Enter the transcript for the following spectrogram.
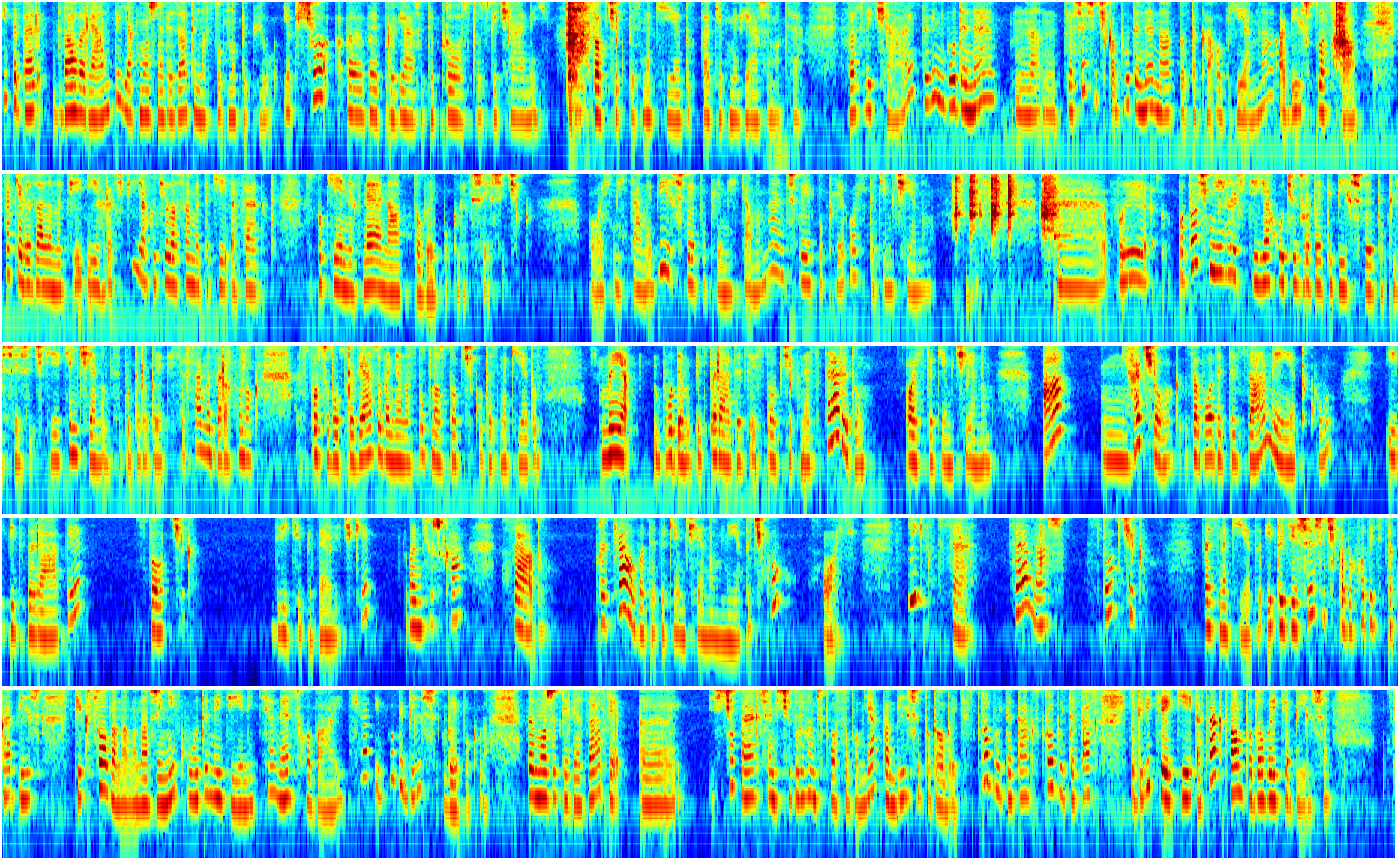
І тепер два варіанти, як можна в'язати наступну петлю. Якщо е, ви пров'яжете просто звичайний стопчик без накиду, так як ми в'яжемо це зазвичай, то він буде не ця шишечка буде не надто така об'ємна, а більш пласка. Так я в'язала на цій іграшці. Я хотіла саме такий ефект спокійних, не надто випуклих шишечок. Ось місцями більш випуклі, місцями менш випуклі. Ось таким чином. Е, в поточній іграшці я хочу зробити більш випуклі шишечки. Яким чином це буде робитися? Саме за рахунок способу пров'язування наступного стовпчику без накиду. Ми будемо підбирати цей стовпчик не спереду, ось таким чином, а гачок заводити за нитку і підбирати стопчик дві ці петелечки ланцюжка ззаду. Протягувати таким чином ниточку. Ось. І все. Це наш стовпчик без накиду. І тоді шишечка виходить така більш фіксована, вона вже нікуди не дінеться, не сховається і буде більш випукла. Ви можете в'язати е, що першим, що другим способом, як вам більше подобається. Спробуйте так, спробуйте так. Подивіться, який ефект вам подобається більше.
